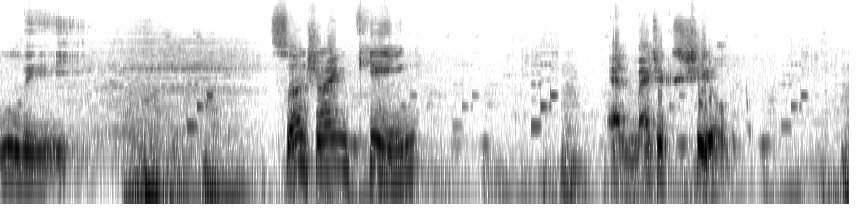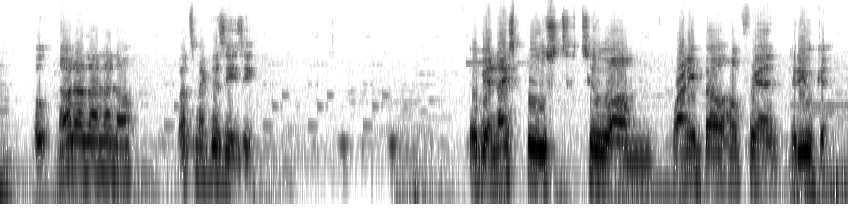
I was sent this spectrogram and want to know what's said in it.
Holy! Sunshine King and Magic Shield. Oh, no, no, no, no, no. Let's make this easy. It'll be a nice boost to um, Ronnie Bell, Humphrey, and Ryukin.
